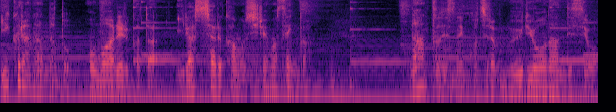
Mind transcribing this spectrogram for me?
いくらなんだと思われる方いらっしゃるかもしれませんがなんとですねこちら無料なんですよ。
